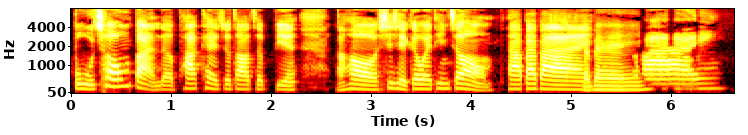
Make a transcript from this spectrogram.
补充版的 p a c k e 就到这边，然后谢谢各位听众，大家拜拜，拜拜。拜。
